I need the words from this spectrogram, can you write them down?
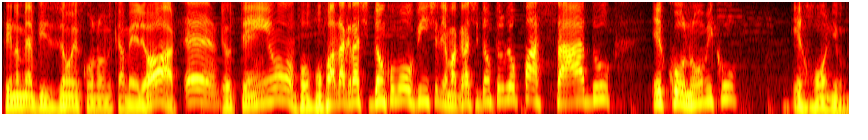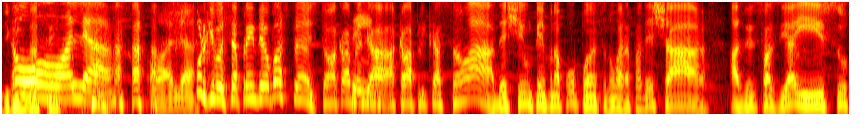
tendo a minha visão econômica melhor, É. eu tenho. Vou, vou falar da gratidão como ouvinte ali, uma gratidão pelo meu passado econômico errôneo, digamos assim. Olha! Olha. Porque você aprendeu bastante. Então, aquela, aplica- aquela aplicação, ah, deixei um tempo na poupança, não era pra deixar. Às vezes fazia isso,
